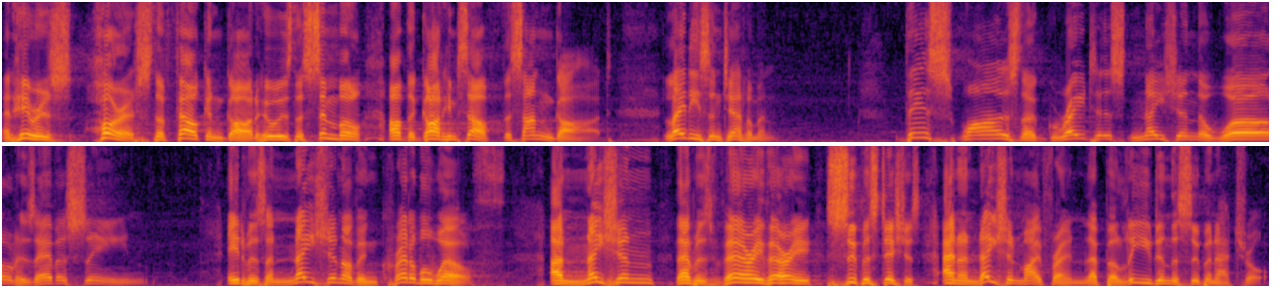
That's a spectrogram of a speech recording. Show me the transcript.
And here is Horus, the falcon god, who is the symbol of the god himself, the sun god. Ladies and gentlemen, this was the greatest nation the world has ever seen. It was a nation of incredible wealth, a nation that was very, very superstitious, and a nation, my friend, that believed in the supernatural.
